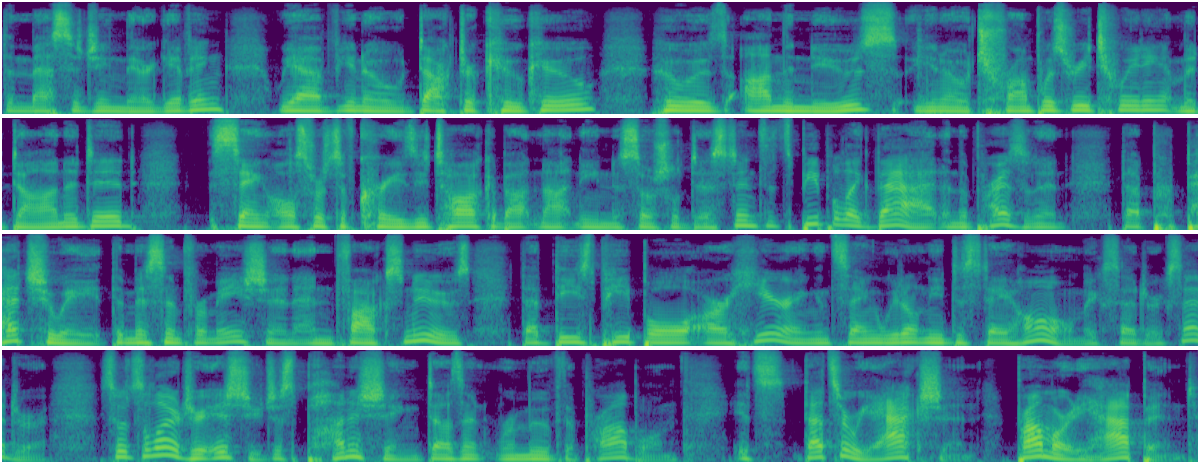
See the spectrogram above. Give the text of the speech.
the messaging they're giving. We have, you know, Dr. Cuckoo, who is on the news. You know, Trump was retweeting it, Madonna did saying all sorts of crazy talk about not needing a social distance. It's people like that and the president that perpetuate the misinformation and Fox News that these people are hearing and saying we don't need to stay home, et cetera, et cetera. So it's a larger issue. Just punishing doesn't remove the problem. It's that's a reaction. Problem already happened.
